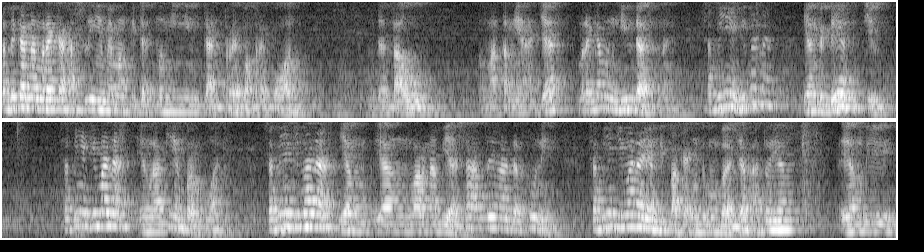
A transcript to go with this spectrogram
Tapi karena mereka aslinya memang tidak menginginkan repot-repot, udah tahu matangnya aja, mereka menghindar sebenarnya. Sapinya yang gimana? Yang gede yang kecil. Sapinya gimana? Yang laki yang perempuan. Sapinya gimana? Yang yang warna biasa atau yang agak kuning? Sapinya gimana yang dipakai untuk membajak atau yang yang di,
